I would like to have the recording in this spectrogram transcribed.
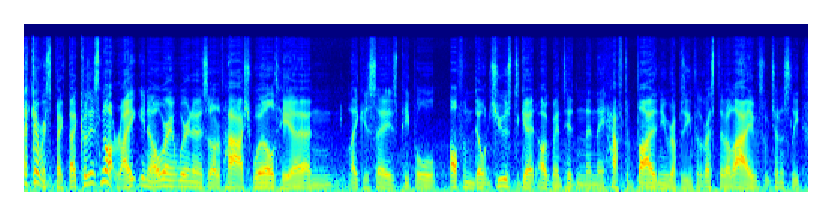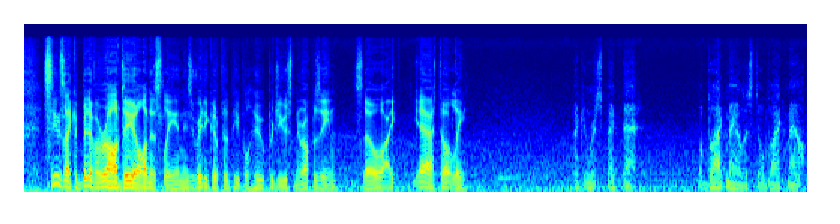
I can respect that because it's not right. You know, we're in, we're in a sort of harsh world here, and like you say, is people often don't choose to get augmented, and then they have to buy the new neuropozyne for the rest of their lives, which honestly seems like a bit of a raw deal, honestly, and is really good for the people who produce neuropozyne. So I, yeah, totally. I can respect that. But blackmail is still blackmail.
